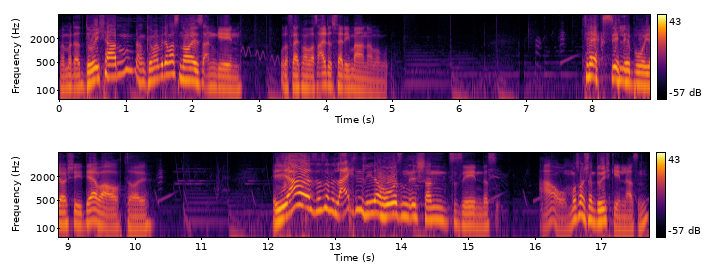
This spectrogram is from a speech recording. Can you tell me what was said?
Wenn wir da durch haben, dann können wir wieder was Neues angehen. Oder vielleicht mal was Altes fertig machen, aber gut. Der Xilebo Yoshi, der war auch toll. Ja, so eine leichte Lederhosen ist schon zu sehen. Das Au, muss man schon durchgehen lassen.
